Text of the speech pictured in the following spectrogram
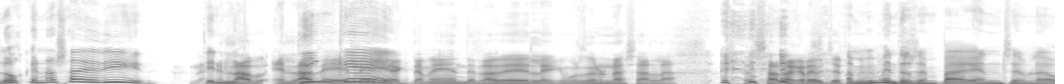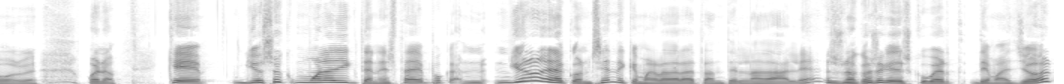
lo que no s'ha de dir. Ten- En la- en l'ABL, tinc que- directament, en l'ABL, que ens donen una sala. La sala Greuges A mi mentre em paguen sembla molt bé. Bueno, que jo sóc molt addicta en esta època. Jo no era conscient de que m'agradarà tant el Nadal, eh? És una cosa que he descobert de major,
